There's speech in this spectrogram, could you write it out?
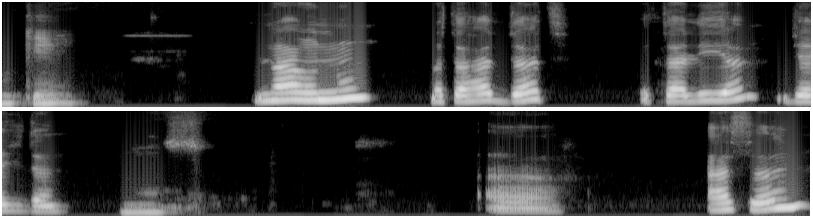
Okay. نحن نتحدث إيطاليا جيدا Yes. آه، حسن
